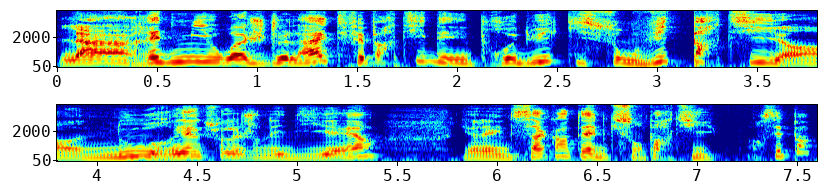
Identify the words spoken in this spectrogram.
la Redmi Watch 2 Lite fait partie des produits qui sont vite partis. Hein. Nous, rien que sur la journée d'hier, il y en a une cinquantaine qui sont partis. Alors c'est pas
